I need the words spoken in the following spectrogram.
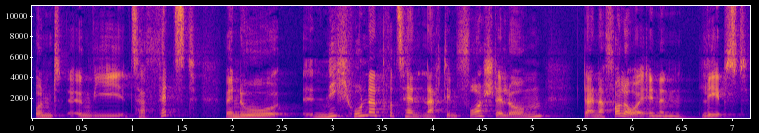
und irgendwie zerfetzt, wenn du nicht 100% nach den Vorstellungen deiner FollowerInnen lebst.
